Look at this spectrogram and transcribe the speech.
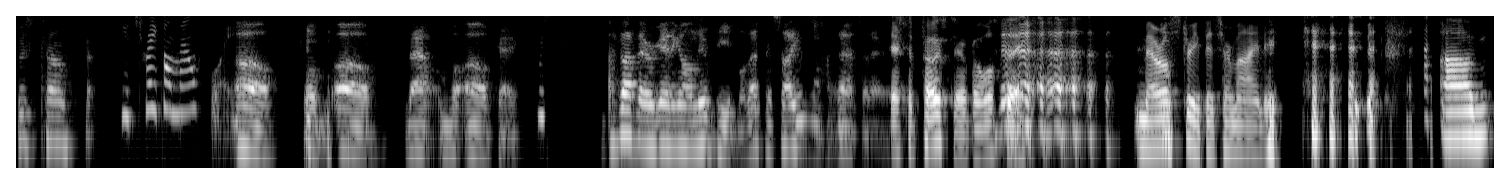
Who's Tom? He's Draco Malfoy. Oh, well, oh, that. Oh, okay. I thought they were getting all new people. That's exciting. Yeah. That's whatever. They're supposed to, but we'll see. Meryl Streep is Hermione. um,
